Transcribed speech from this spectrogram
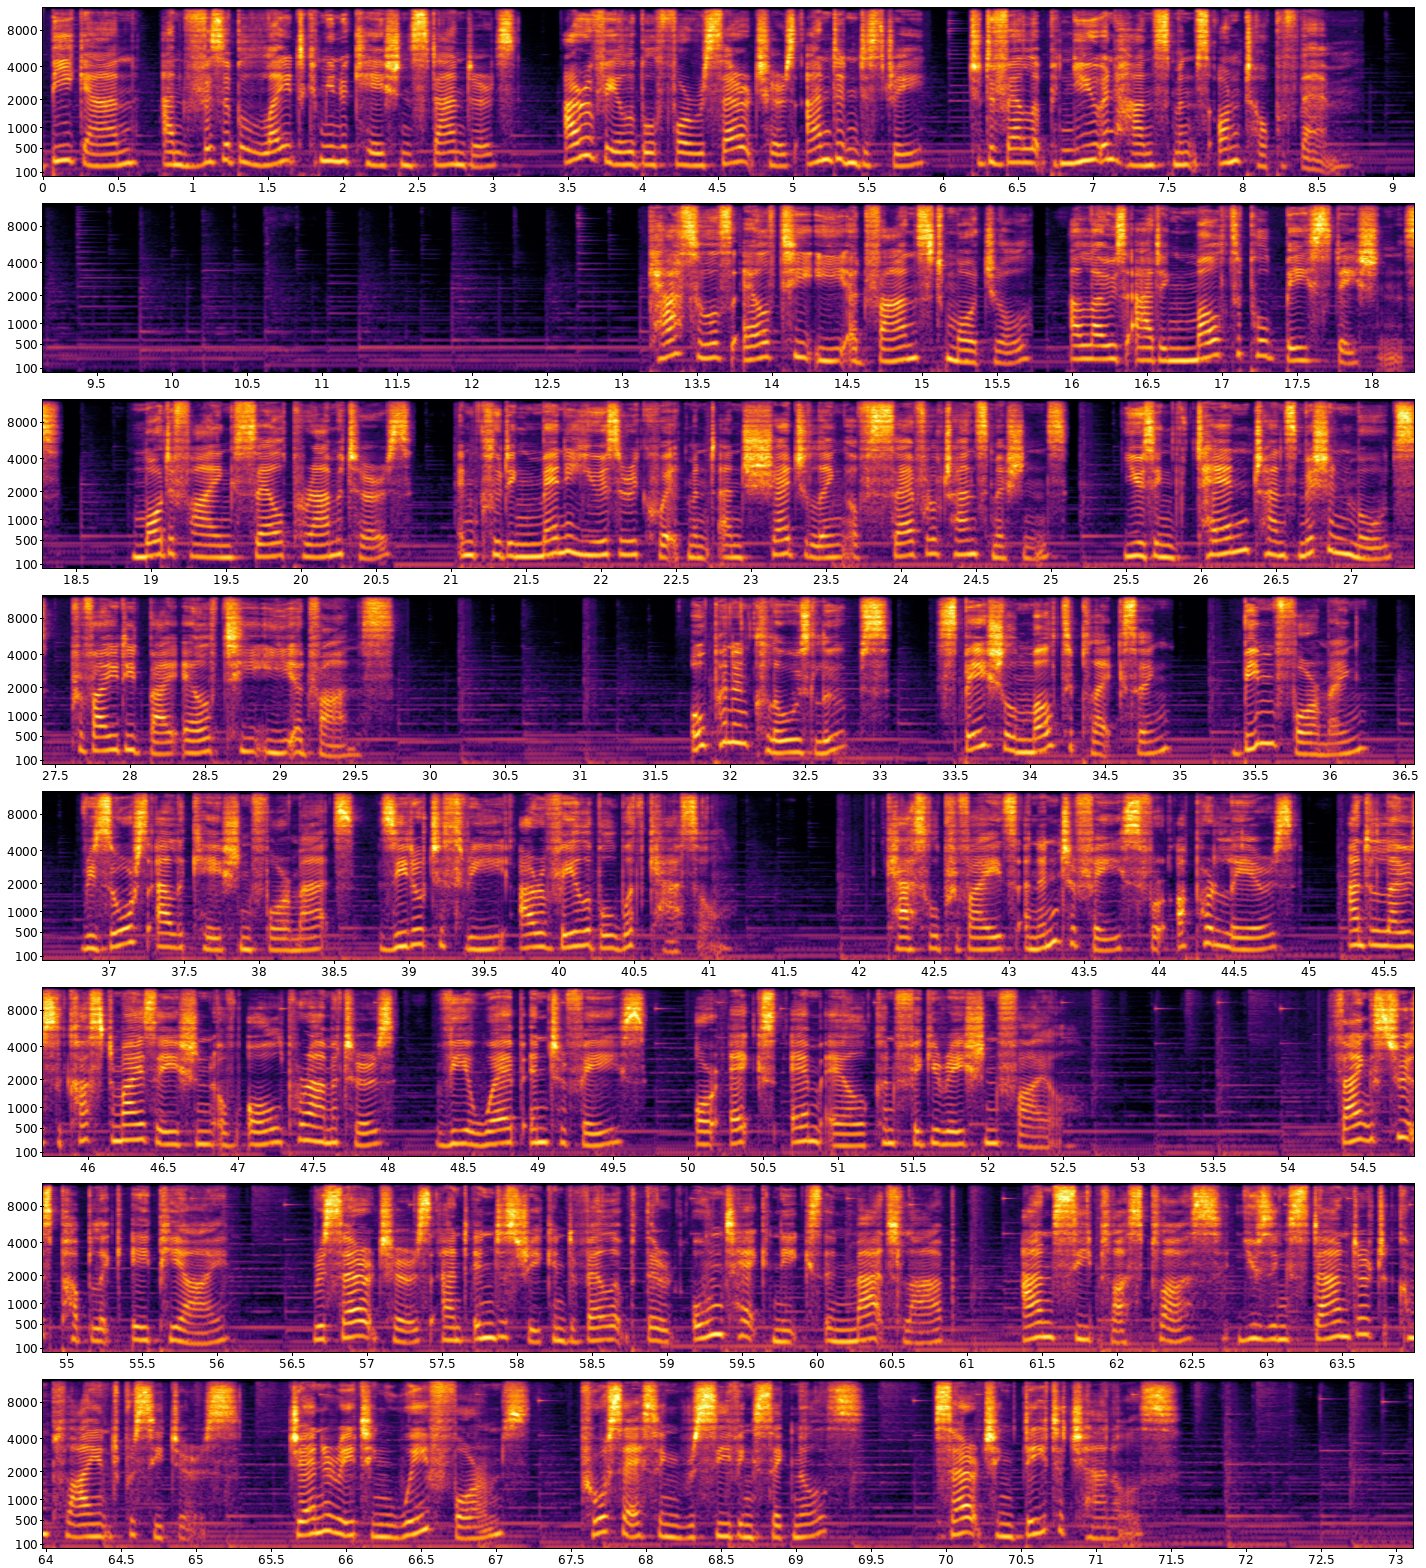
BGAN and Visible Light Communication standards are available for researchers and industry to develop new enhancements on top of them. Castle's LTE Advanced module allows adding multiple base stations, modifying cell parameters, including many user equipment and scheduling of several transmissions using the 10 transmission modes provided by LTE Advance. Open and close loops, spatial multiplexing, beamforming, resource allocation formats 0 to 3 are available with Castle. Castle provides an interface for upper layers and allows the customization of all parameters via web interface or XML configuration file. Thanks to its public API, researchers and industry can develop their own techniques in MATLAB and C++ using standard compliant procedures, generating waveforms, processing receiving signals, searching data channels.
